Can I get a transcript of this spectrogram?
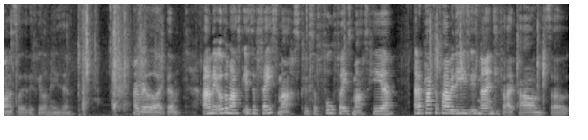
honestly they feel amazing. I really like them. And the other mask is a face mask. It's a full face mask here. And a pack of five of these is £95, so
